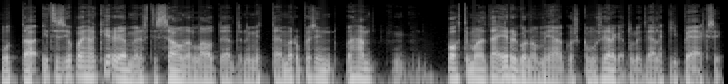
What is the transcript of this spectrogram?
mutta itse asiassa jopa ihan kirjaimellisesti saunan lauteilta, nimittäin mä rupesin vähän pohtimaan tätä ergonomiaa, koska mun selkä tuli täällä kipeäksi.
